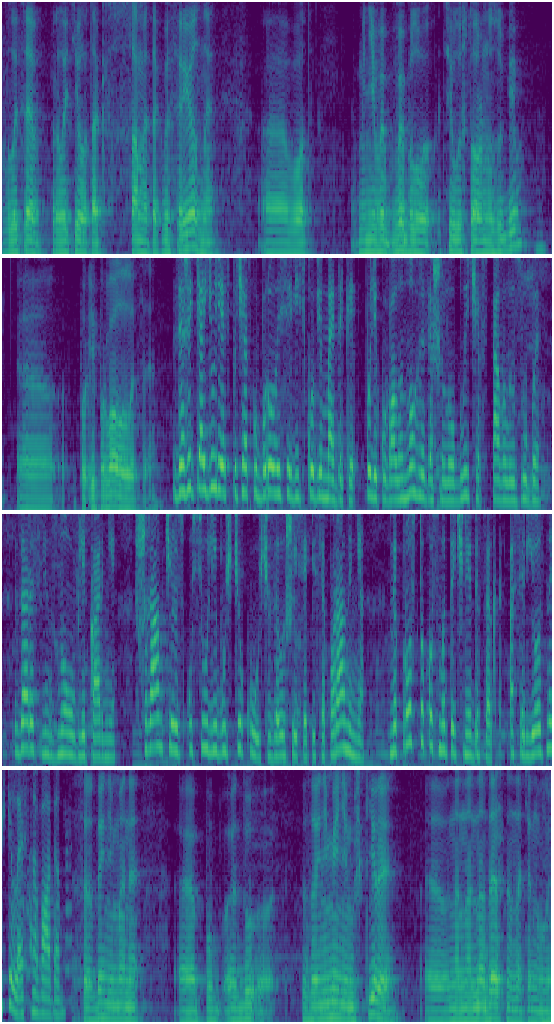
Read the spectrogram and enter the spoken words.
в лице прилетіло так саме так висерйозне. Е, от. Мені вибило цілу сторону зубів е, і порвало лице. За життя Юрія спочатку боролися військові медики. Полікували ноги, зашили обличчя, вставили зуби. Зараз він знову в лікарні. Шрам через усю ліву щоку, що залишився після поранення, не просто косметичний дефект, а серйозна тілесна вада. Всередині мене е, е, за онімінням шкіри на, на, на десне натягнули.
